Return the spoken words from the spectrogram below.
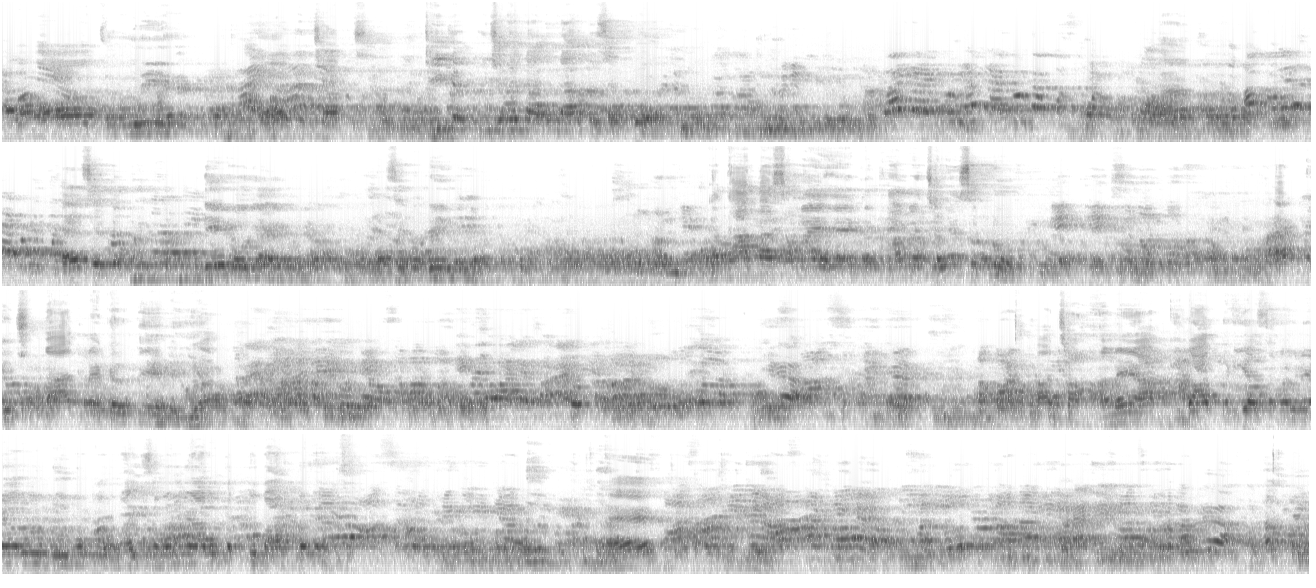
बहुत ज़रूरी है, बहुत अच्छा ठीक है, पूछने का अधिकार तो सबको है ऐसे तो देर हो जाएगी। ऐसे तो देर हो कथा का समय है, कथा में चले सब लोग। आप कुछ बाद में करते हैं भैया। अच्छा हमें आपकी बात बढ़िया समझ में आ रही है, लोगों को हमारी समझ में आ रही तब तो बात बने है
